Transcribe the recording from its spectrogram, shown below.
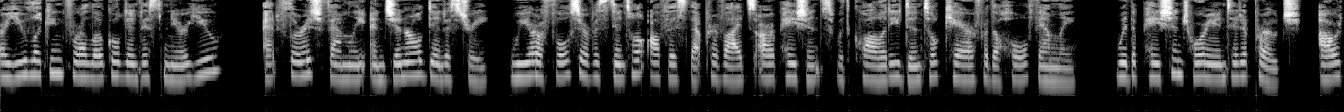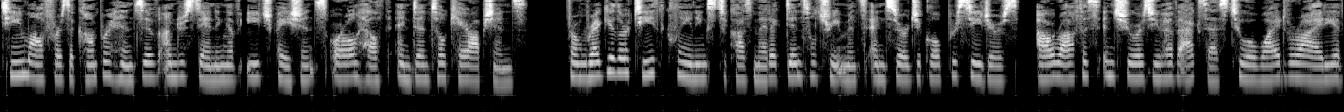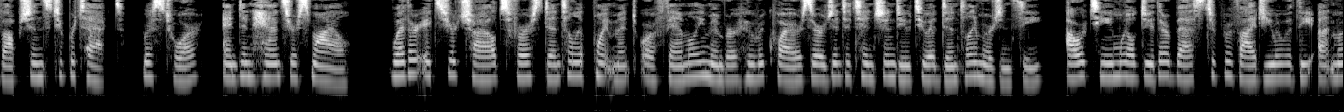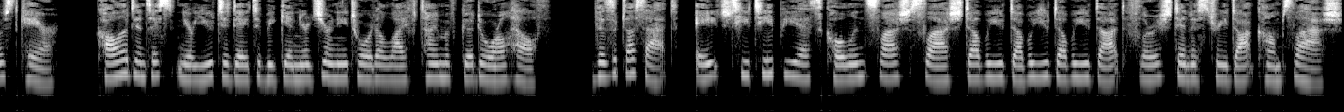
Are you looking for a local dentist near you? At Flourish Family and General Dentistry, we are a full service dental office that provides our patients with quality dental care for the whole family. With a patient oriented approach, our team offers a comprehensive understanding of each patient's oral health and dental care options. From regular teeth cleanings to cosmetic dental treatments and surgical procedures, our office ensures you have access to a wide variety of options to protect, restore, and enhance your smile. Whether it's your child's first dental appointment or a family member who requires urgent attention due to a dental emergency, our team will do their best to provide you with the utmost care. Call a dentist near you today to begin your journey toward a lifetime of good oral health. Visit us at https colon slash slash www.flourishdentistry.com slash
